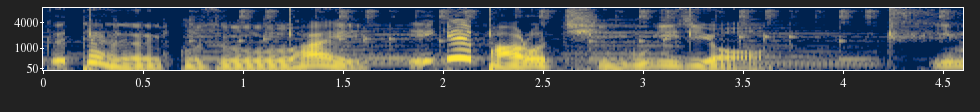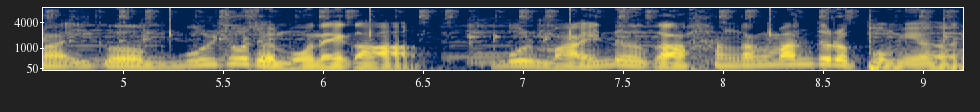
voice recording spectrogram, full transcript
끝에는 구수하이 이게 바로 진국이지요. 이마 이거 물 조절 모네가 물 넣어가 한강 만들어 보면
